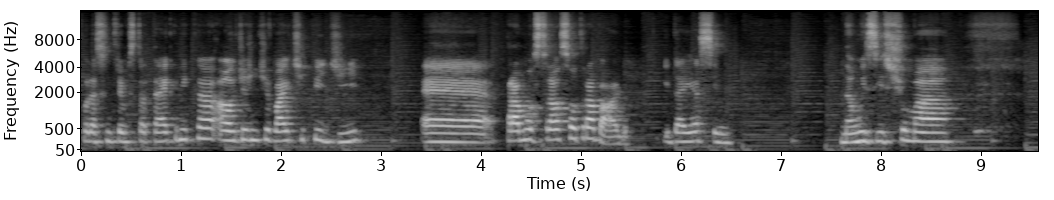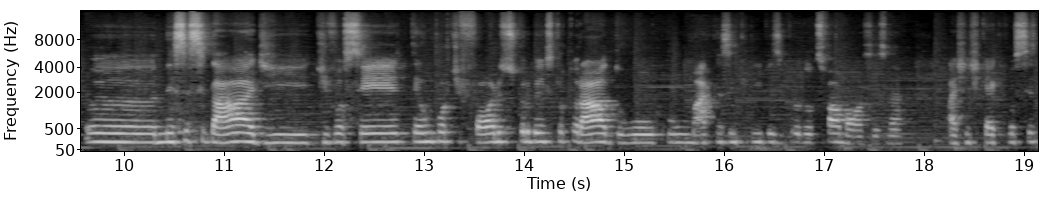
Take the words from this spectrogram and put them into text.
por essa entrevista técnica, onde a gente vai te pedir é, para mostrar o seu trabalho. E daí, assim, não existe uma uh, necessidade de você ter um portfólio super bem estruturado ou com marcas incríveis e produtos famosos, né? A gente quer que você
